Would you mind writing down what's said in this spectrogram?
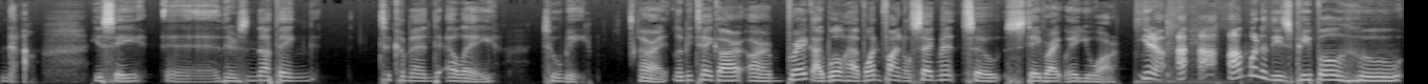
No, you see, uh, there's nothing to commend L.A. to me. All right, let me take our, our break. I will have one final segment, so stay right where you are. You know, I, I, I'm one of these people who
